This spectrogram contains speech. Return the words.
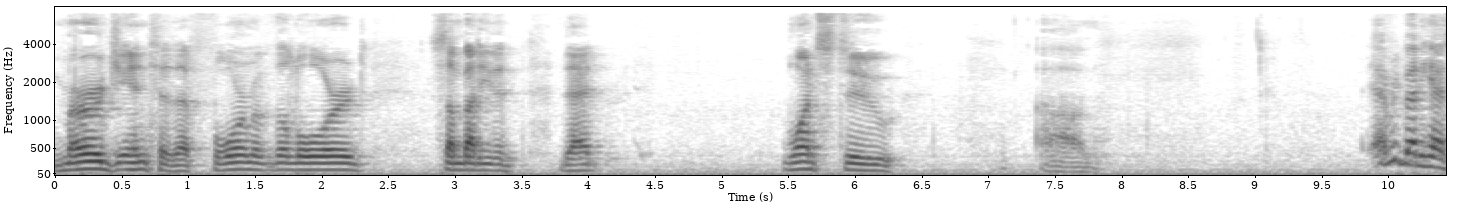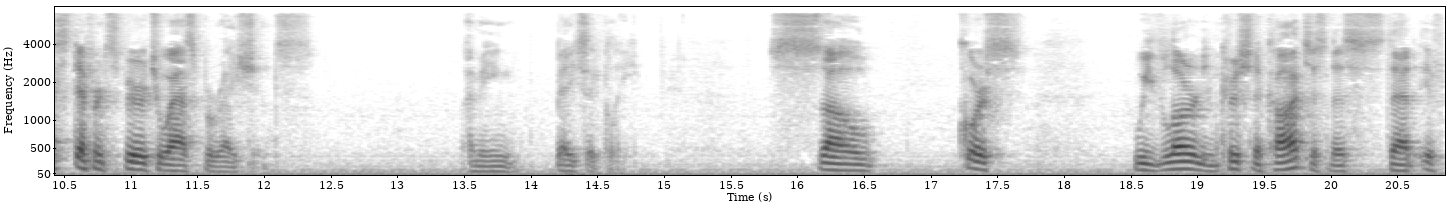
merge into the form of the Lord, somebody that that wants to. Um, everybody has different spiritual aspirations. I mean, basically. So, of course, we've learned in Krishna consciousness that if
